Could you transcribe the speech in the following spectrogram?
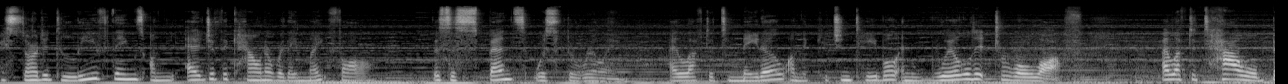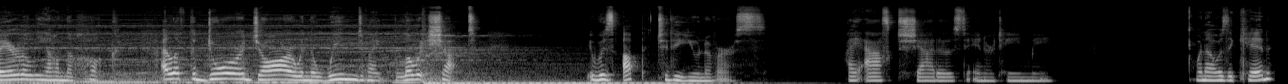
I started to leave things on the edge of the counter where they might fall. The suspense was thrilling. I left a tomato on the kitchen table and willed it to roll off. I left a towel barely on the hook. I left the door ajar when the wind might blow it shut. It was up to the universe. I asked shadows to entertain me. When I was a kid,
